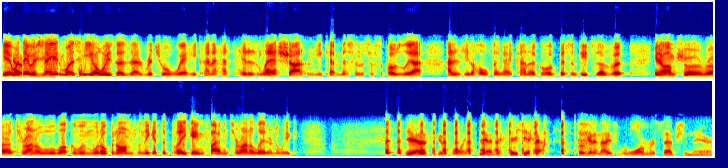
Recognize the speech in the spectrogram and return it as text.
Yeah, what they were saying was he always does that ritual where he kind of has to hit his last shot, and he kept missing it. So supposedly, I I didn't see the whole thing. I kind of go bits and pieces of it. You know, I'm sure uh, Toronto will welcome him with open arms when they get to play Game Five in Toronto later in the week. Yeah, that's a good point. Yeah, yeah. He'll get a nice warm reception there.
